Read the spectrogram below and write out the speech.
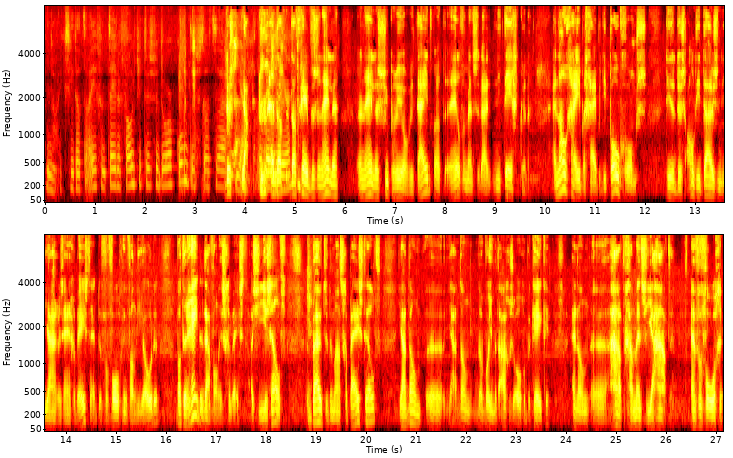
Nou, ik zie dat er even een telefoontje tussendoor komt. Dus dat. Uh, dus ja, en dat, dat geeft dus een hele, een hele superioriteit, wat heel veel mensen daar niet tegen kunnen. En nou ga je begrijpen, die pogroms, die er dus al die duizenden jaren zijn geweest, hè, de vervolging van de Joden, wat de reden daarvan is geweest. Als je jezelf buiten de maatschappij stelt, ja, dan, uh, ja, dan, dan word je met argusogen bekeken en dan uh, gaan mensen je haten en vervolgen.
